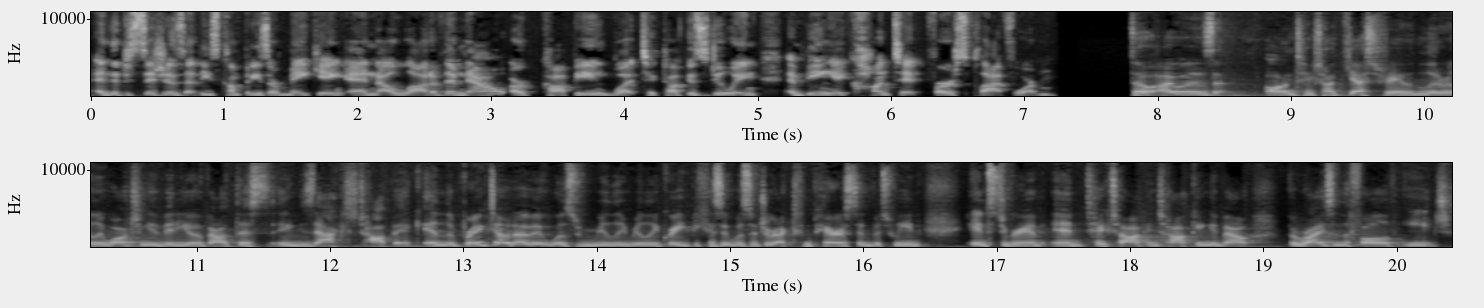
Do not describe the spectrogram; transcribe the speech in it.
and the decisions that these companies are making. And a lot of them now are copying what TikTok is doing and being a content first platform. So I was on TikTok yesterday, literally watching a video about this exact topic. And the breakdown of it was really, really great because it was a direct comparison between Instagram and TikTok and talking about the rise and the fall of each.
